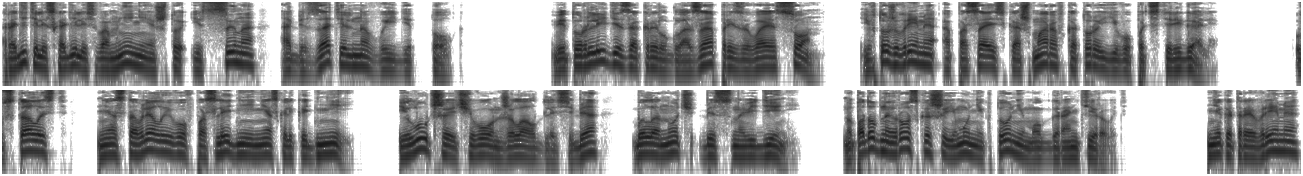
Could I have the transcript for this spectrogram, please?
Родители сходились во мнении, что из сына обязательно выйдет толк. Витурлиди закрыл глаза, призывая сон, и в то же время опасаясь кошмаров, которые его подстерегали. Усталость не оставляла его в последние несколько дней, и лучшее, чего он желал для себя – была ночь без сновидений, но подобной роскоши ему никто не мог гарантировать. Некоторое время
